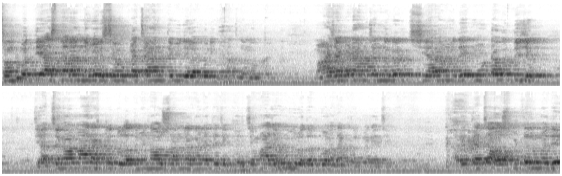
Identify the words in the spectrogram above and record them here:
संपत्ती असणारा नगरसेवकाच्या अंत्यविधीला कोणी घरातलं नव्हतं. माझ्याकडे आमच्या नगर शहरामध्ये एक मोठा उद्योजक ज्याचं नाव महाराष्ट्रात होता तुम्ही नाव सांगा का नाही? त्याच्या घरचे माझ्या विरोधात गुन्हा दाखल करायचे. अरे त्याचा हॉस्पिटलमध्ये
